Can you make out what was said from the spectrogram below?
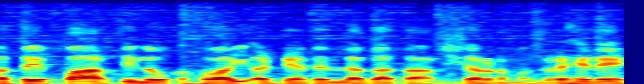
ਅਤੇ ਭਾਰਤੀ ਲੋਕ ਹਵਾਈ ਅੱਡਿਆਂ ਤੇ ਲਗਾਤਾਰ ਸ਼ਰਨ ਮੰਗ ਰਹੇ ਨੇ।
